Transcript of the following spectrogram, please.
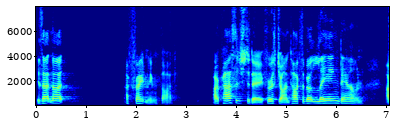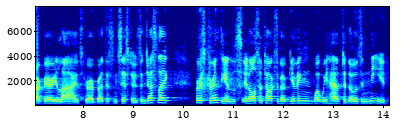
Is that not a frightening thought. Our passage today, 1 John, talks about laying down our very lives for our brothers and sisters. And just like 1 Corinthians, it also talks about giving what we have to those in need.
